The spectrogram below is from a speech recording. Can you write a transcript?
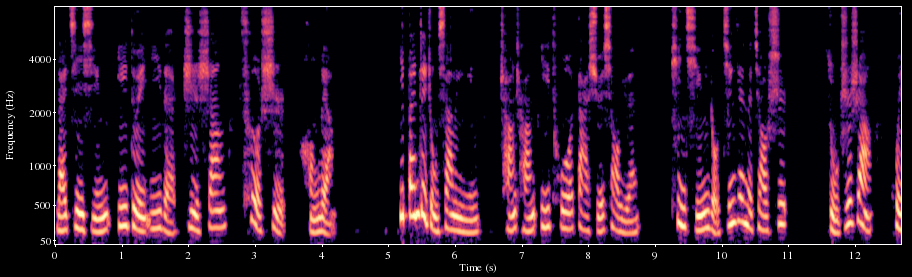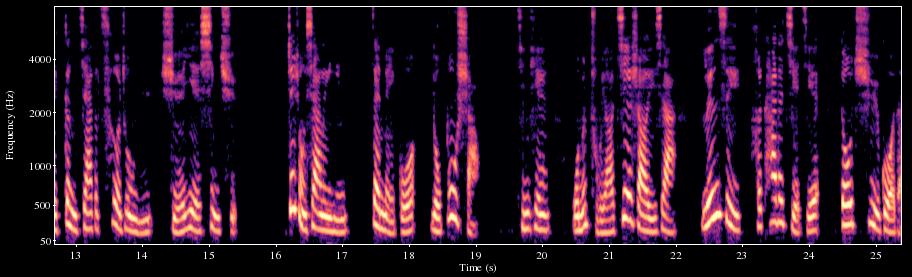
来进行一对一的智商测试衡量。一般这种夏令营常常依托大学校园，聘请有经验的教师，组织上会更加的侧重于学业兴趣。这种夏令营在美国有不少。今天我们主要介绍一下 Lindsay 和他的姐姐都去过的，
